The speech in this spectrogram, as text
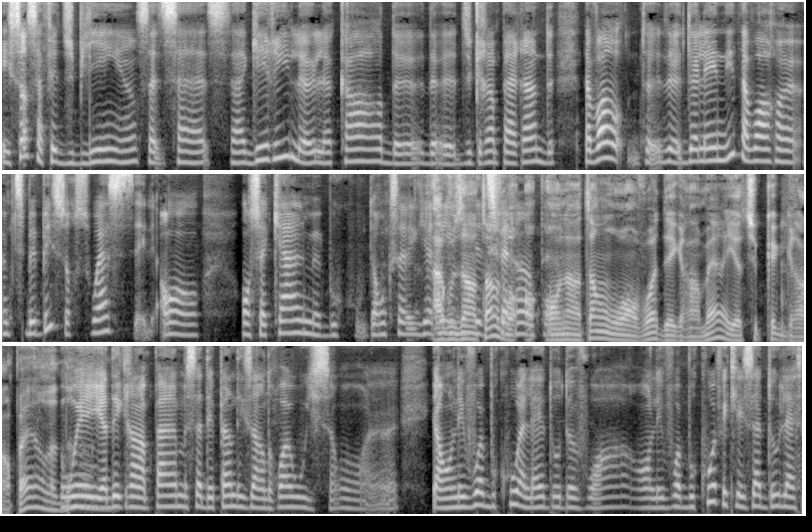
Et ça, ça fait du bien. hein. Ça, ça, ça guérit le, le corps de, de- du grand-parent, de- d'avoir de, de, de l'aîné, d'avoir un, un petit bébé sur soi. On, on se calme beaucoup. Donc, ça- il y a À des, vous entendre, on, on entend ou on voit des grands-mères. Y a-tu quelques grands-pères là-dedans? Oui, il y a des grands-pères, mais ça dépend des endroits où ils sont. Euh, on les voit beaucoup à l'aide aux devoirs. On les voit beaucoup avec les, adoles-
